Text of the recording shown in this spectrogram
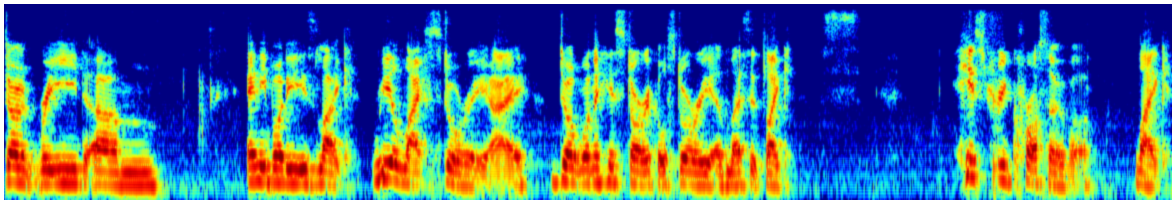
don't read um, anybody's like real life story. I don't want a historical story unless it's like history crossover, like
